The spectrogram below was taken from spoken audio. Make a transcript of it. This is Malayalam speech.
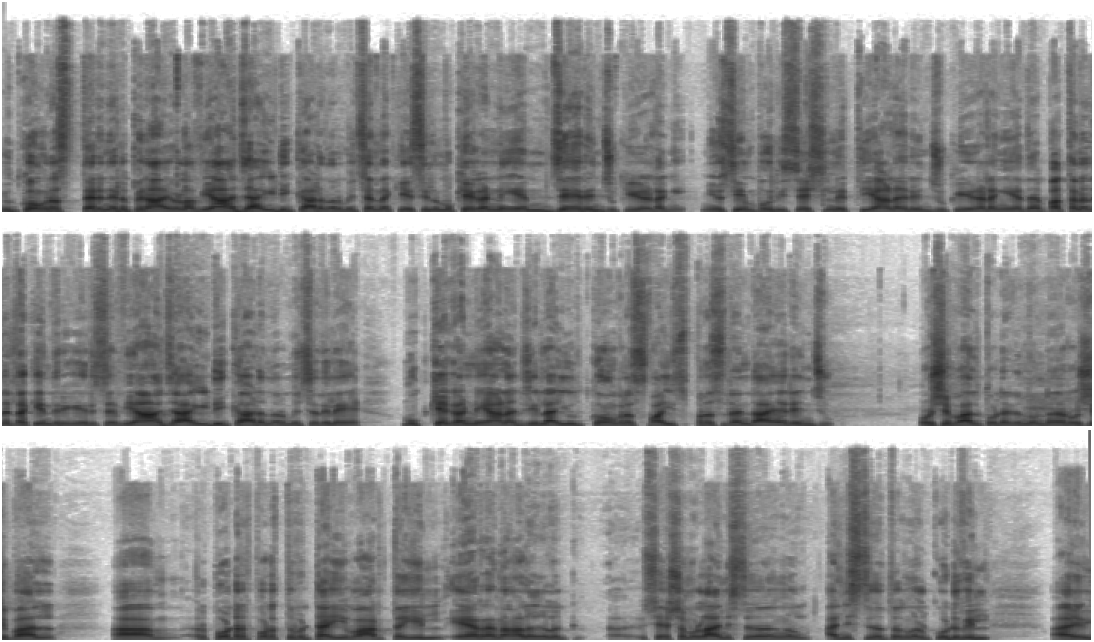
യൂത്ത് കോൺഗ്രസ് തെരഞ്ഞെടുപ്പിനായുള്ള വ്യാജ ഐ ഡി കാർഡ് നിർമ്മിച്ചെന്ന കേസിൽ മുഖ്യകണ്ണി എം ജെ രഞ്ജു കീഴടങ്ങി. മ്യൂസിയം പോലീസ് സ്റ്റേഷനിൽ എത്തിയാണ് രഞ്ജു കീഴടങ്ങിയത്. പത്തനംതിട്ട കേന്ദ്രീകരിച്ച് വ്യാജ ഐ ഡി കാർഡ് നിർമ്മിച്ചതിലെ മുഖ്യകണ്ണിയാണ് ജില്ലാ യൂത്ത് കോൺഗ്രസ് വൈസ് പ്രസിഡന്റായ രഞ്ജു. റോഷിപാൽ തുടരുന്നുണ്ട്. റോഷിപാൽ റിപ്പോർട്ടർ പുറത്തുവിട്ട ഈ വാർത്തയിൽ ഏറെ നാളുകൾക്ക് ശേഷമുള്ള അനിശ്ചിതങ്ങൾ അനിശ്ചിതത്വങ്ങൾക്കൊടുവിൽ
